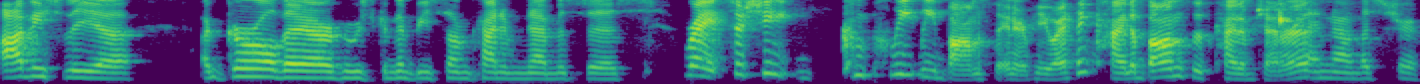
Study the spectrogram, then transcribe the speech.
obviously a, a girl there who's going to be some kind of nemesis. Right. So she completely bombs the interview. I think kind of bombs is kind of generous. I know, that's true.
